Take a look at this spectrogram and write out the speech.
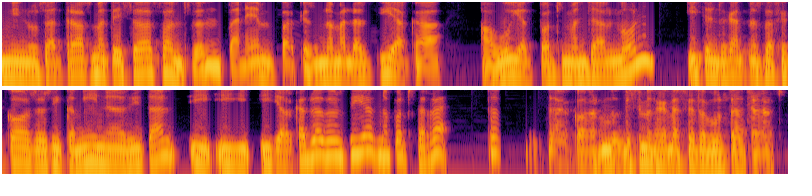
ni nosaltres mateixes ens entenem, perquè és una malaltia que avui et pots menjar al món i tens ganes de fer coses i camines i tal, i, i, i al cap de dos dies no pots fer res. D'acord, moltíssimes gràcies a vosaltres.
